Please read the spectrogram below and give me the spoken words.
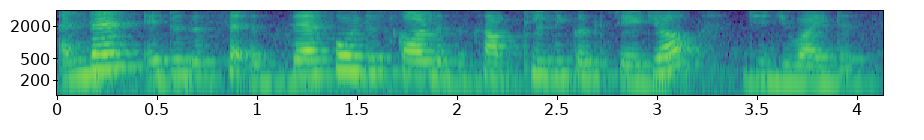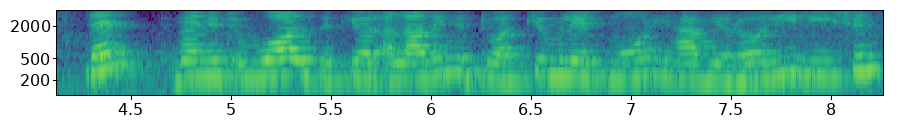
and then it is a therefore it is called as a subclinical stage of gingivitis then when it evolves if you're allowing it to accumulate more you have your early lesion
